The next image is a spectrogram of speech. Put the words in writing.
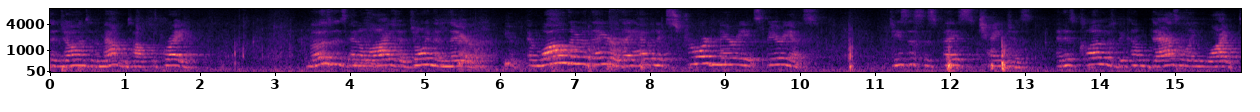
James, and John to the mountaintop to pray. Moses and Elijah join them there. And while they're there, they have an extraordinary experience. Jesus' face changes, and his clothes become dazzling white.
